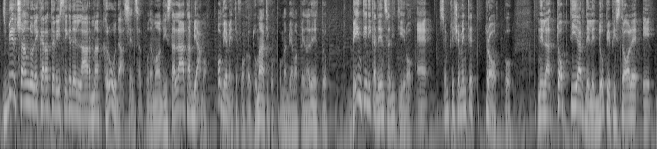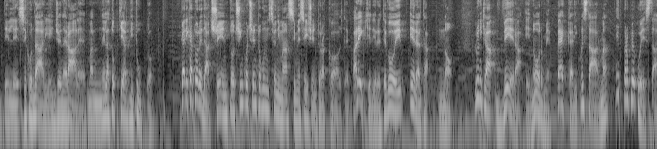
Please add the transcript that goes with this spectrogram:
Sbirciando le caratteristiche dell'arma cruda, senza alcuna mod installata, abbiamo ovviamente fuoco automatico, come abbiamo appena detto. 20 di cadenza di tiro è semplicemente troppo. Nella top tier delle doppie pistole e delle secondarie in generale, ma nella top tier di tutto. Caricatore da 100, 500 munizioni massime, 600 raccolte. Parecchie direte voi? In realtà no. L'unica vera enorme pecca di quest'arma è proprio questa.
